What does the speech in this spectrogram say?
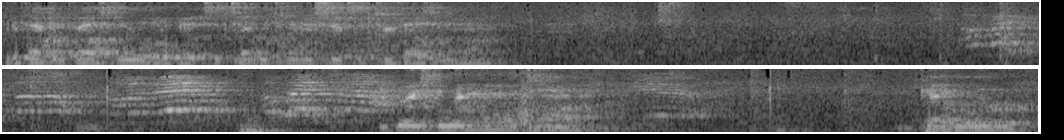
But if I can fast forward a little bit, September 26th of 2009, He graced the ring one more time. River.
